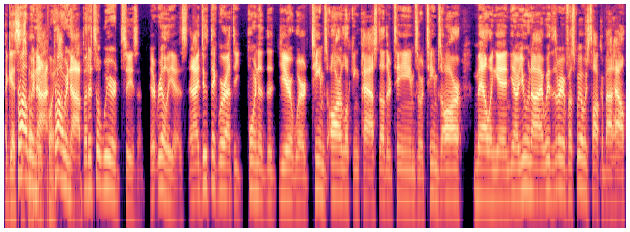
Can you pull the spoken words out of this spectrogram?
I guess Probably not. Probably not. But it's a weird season. It really is. And I do think we're at the point of the year where teams are looking past other teams or teams are mailing in. You know, you and I, we the three of us, we always talk about how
